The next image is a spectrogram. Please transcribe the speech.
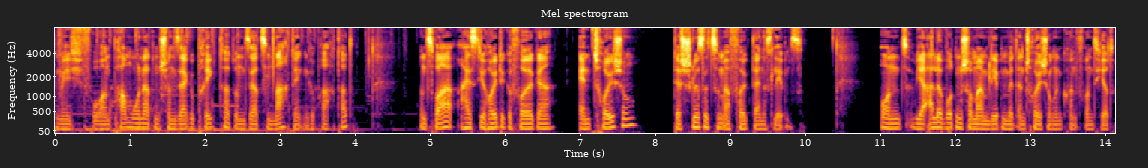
mich vor ein paar Monaten schon sehr geprägt hat und sehr zum Nachdenken gebracht hat. Und zwar heißt die heutige Folge Enttäuschung, der Schlüssel zum Erfolg deines Lebens. Und wir alle wurden schon mal im Leben mit Enttäuschungen konfrontiert.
